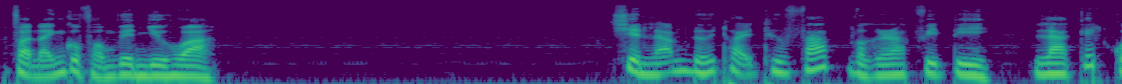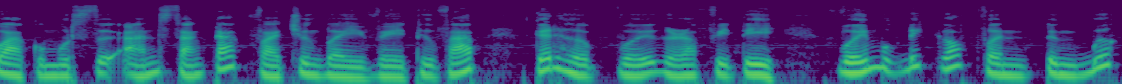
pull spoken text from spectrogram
Phản ánh của phóng viên Như Hoa. Triển lãm đối thoại thư pháp và graffiti là kết quả của một dự án sáng tác và trưng bày về thư pháp kết hợp với graffiti với mục đích góp phần từng bước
